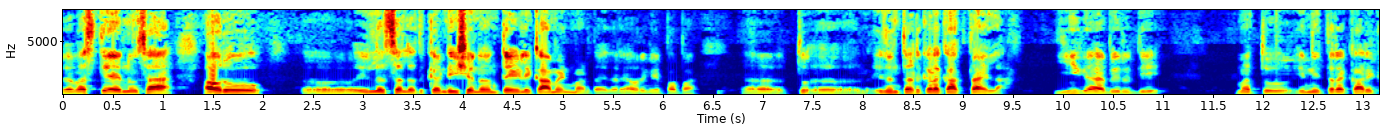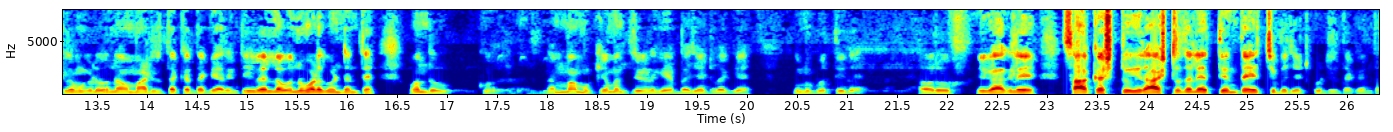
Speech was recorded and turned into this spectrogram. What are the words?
ವ್ಯವಸ್ಥೆಯನ್ನು ಸಹ ಅವರು ಇಲ್ಲ ಸಲ್ಲದ ಕಂಡೀಷನ್ ಅಂತ ಹೇಳಿ ಕಾಮೆಂಟ್ ಮಾಡ್ತಾ ಇದ್ದಾರೆ. ಅವರಿಗೆ ಪಾಪ ಇದನ್ನು ತಡ್ಕೊಳಕ್ ಆಗ್ತಾ ಇಲ್ಲ. ಈಗ ಅಭಿವೃದ್ಧಿ ಮತ್ತು ಇನ್ನಿತರ ಕಾರ್ಯಕ್ರಮಗಳು ನಾವು ಮಾಡಿರ್ತಕ್ಕಂಥ ಗ್ಯಾರಂಟಿ ಇವೆಲ್ಲವನ್ನು ಒಳಗೊಂಡಂತೆ ಒಂದು ನಮ್ಮ ಮುಖ್ಯಮಂತ್ರಿಗಳಿಗೆ ಬಜೆಟ್ ಬಗ್ಗೆ ನಿಮಗೆ ಗೊತ್ತಿದೆ. ಅವರು ಈಗಾಗಲೇ ಸಾಕಷ್ಟು ಈ ರಾಷ್ಟ್ರದಲ್ಲೇ ಅತ್ಯಂತ ಹೆಚ್ಚು ಬಜೆಟ್ ಕೊಟ್ಟಿರ್ತಕ್ಕಂಥ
